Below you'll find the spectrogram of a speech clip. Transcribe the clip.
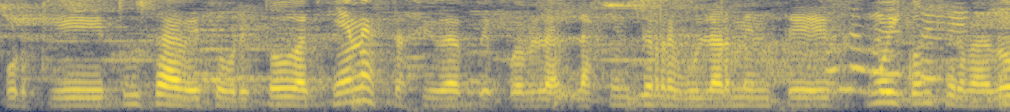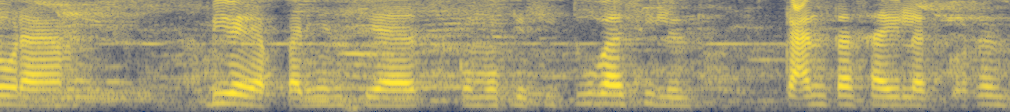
Porque tú sabes, sobre todo aquí en esta ciudad de Puebla, la gente regularmente es muy conservadora, vive de apariencias, como que si tú vas y les cantas ahí las cosas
